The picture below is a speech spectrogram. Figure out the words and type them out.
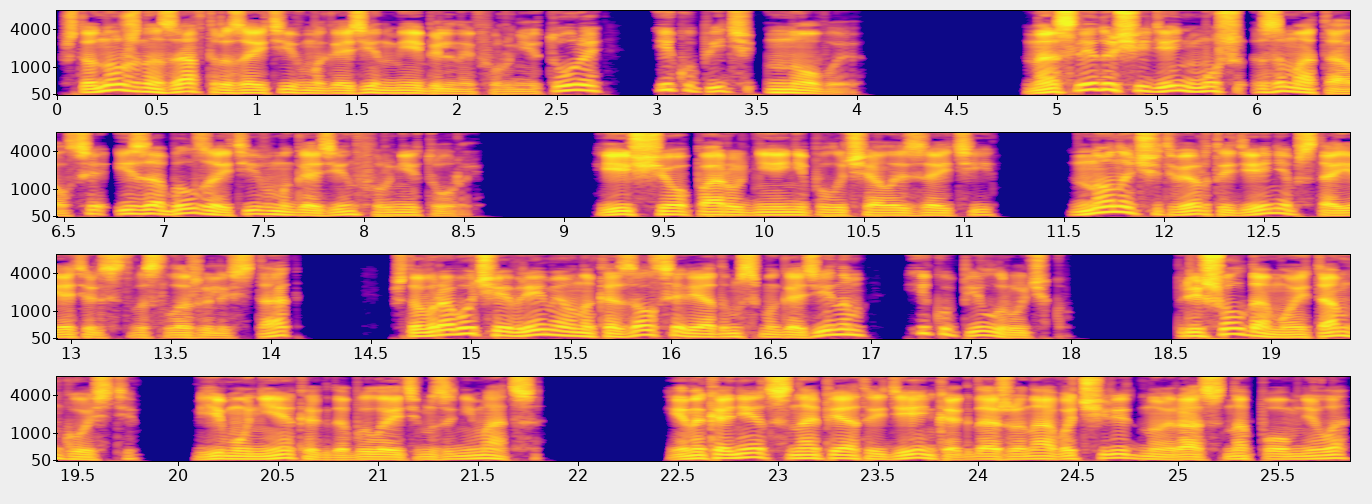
что нужно завтра зайти в магазин мебельной фурнитуры и купить новую. На следующий день муж замотался и забыл зайти в магазин фурнитуры. Еще пару дней не получалось зайти, но на четвертый день обстоятельства сложились так, что в рабочее время он оказался рядом с магазином и купил ручку. Пришел домой, там гости. Ему некогда было этим заниматься. И, наконец, на пятый день, когда жена в очередной раз напомнила,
